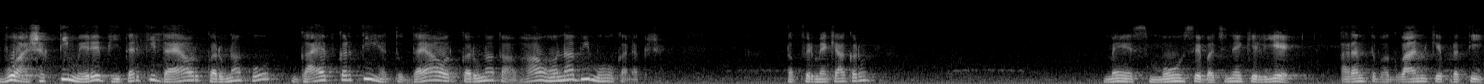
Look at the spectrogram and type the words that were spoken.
वो आशक्ति मेरे भीतर की दया और करुणा को गायब करती है तो दया और करुणा का अभाव होना भी मोह का लक्ष्य है तब फिर मैं क्या करूँ? मैं इस मोह से बचने के लिए अनंत भगवान के प्रति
